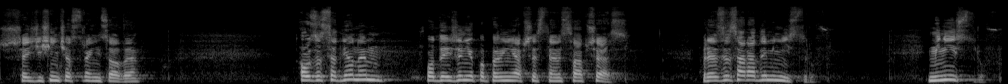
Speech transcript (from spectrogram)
60-stronicowe o uzasadnionym podejrzeniu popełnienia przestępstwa przez prezesa Rady Ministrów, ministrów,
